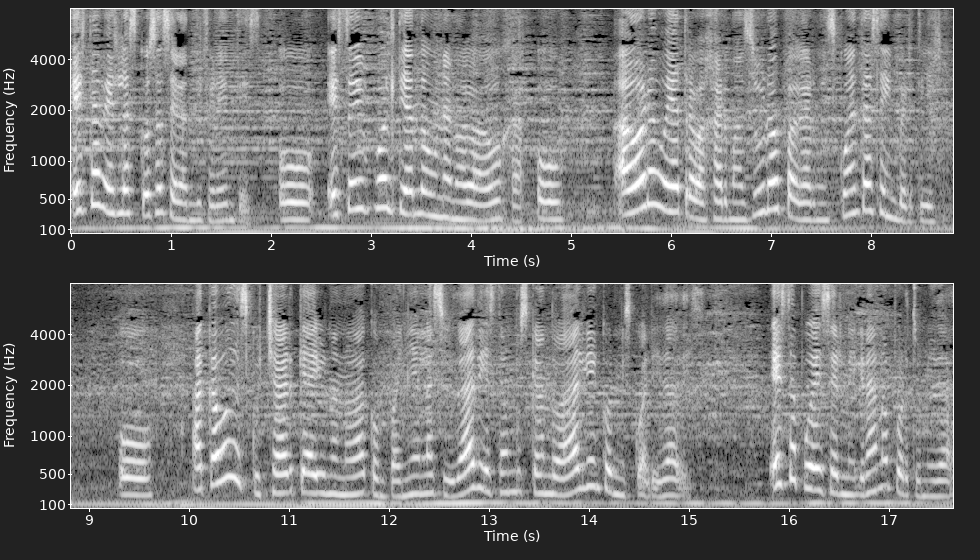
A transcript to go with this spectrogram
esta vez las cosas serán diferentes. O, estoy volteando una nueva hoja. O, ahora voy a trabajar más duro, pagar mis cuentas e invertir. O, acabo de escuchar que hay una nueva compañía en la ciudad y están buscando a alguien con mis cualidades. Esta puede ser mi gran oportunidad.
